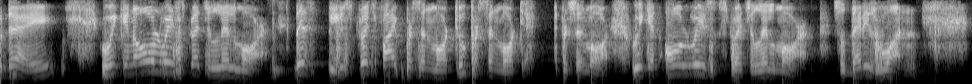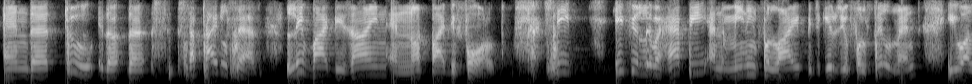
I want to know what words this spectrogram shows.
today. We can always stretch a little more. This, you stretch 5% more, 2% more, 10% more. We can always stretch a little more. So that is one. And uh, two, the, the subtitle says, live by design and not by default. See, if you live a happy and meaningful life which gives you fulfillment, you are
